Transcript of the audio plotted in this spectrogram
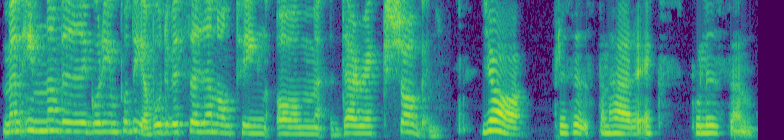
Men innan vi går in på det, borde vi säga någonting om Derek Chauvin? Ja, precis. Den här ex-polisen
